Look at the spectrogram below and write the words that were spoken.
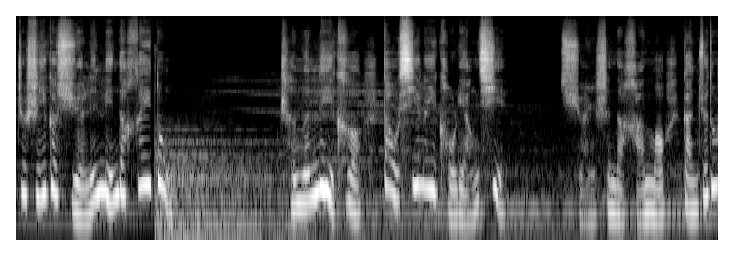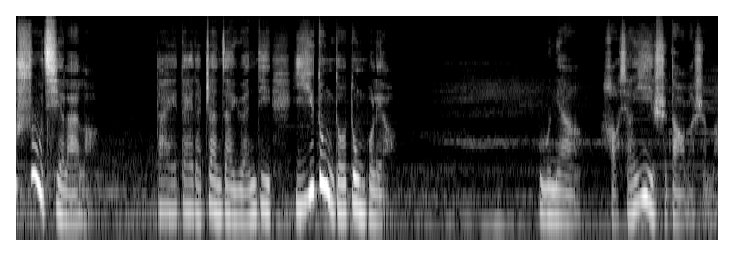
这是一个血淋淋的黑洞。陈文立刻倒吸了一口凉气，全身的汗毛感觉都竖起来了，呆呆地站在原地，一动都动不了。姑娘好像意识到了什么，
